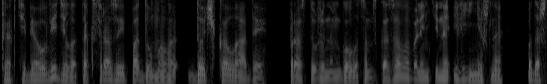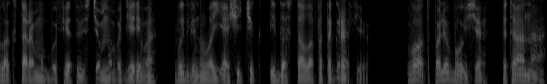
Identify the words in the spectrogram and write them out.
«Как тебя увидела, так сразу и подумала, дочка Лады», простуженным голосом сказала Валентина Ильинична, подошла к старому буфету из темного дерева, выдвинула ящичек и достала фотографию. «Вот, полюбуйся, это она».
